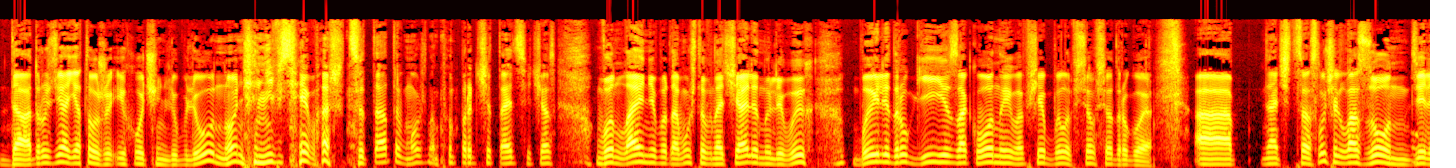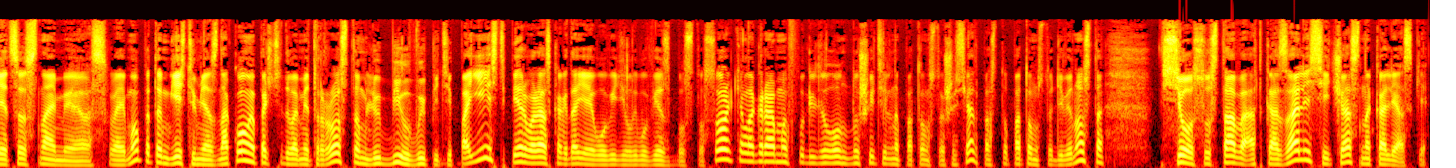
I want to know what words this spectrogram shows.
Да, друзья, я тоже их очень люблю, но не, не все ваши цитаты можно прочитать сейчас в онлайне, потому что в начале нулевых были другие законы, и вообще было все-все другое. А, Значит, случай Лазон делится с нами своим опытом. Есть у меня знакомый, почти 2 метра ростом, любил выпить и поесть. Первый раз, когда я его увидел, его вес был 140 килограммов, выглядел он внушительно, потом 160, потом 190. Все, суставы отказались, сейчас на коляске.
